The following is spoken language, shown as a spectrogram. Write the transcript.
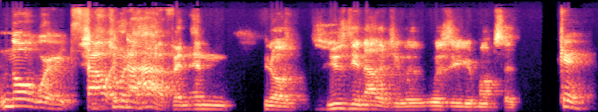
no words. She's That- two and a half, and and you know, use the analogy. What was it your mom said? Okay.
